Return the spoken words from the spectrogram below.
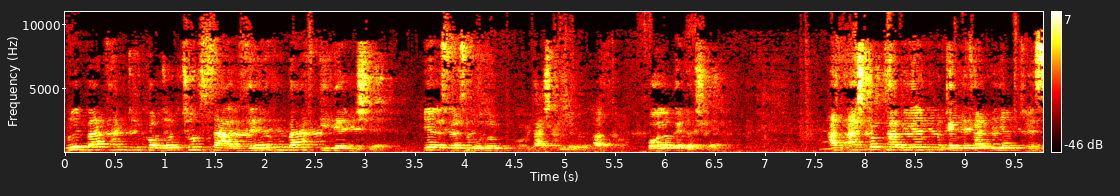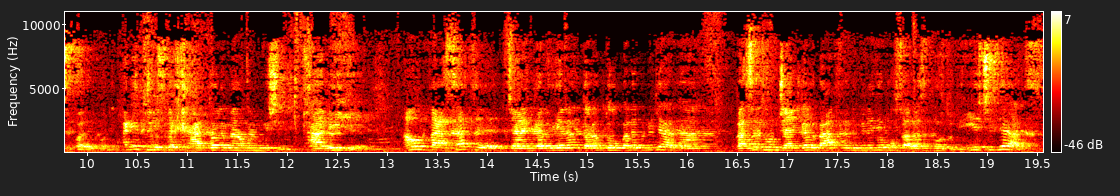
روی برف همینجوری کاج رو چون سرده رو برف دیده میشه. یه استرس بزرگ تشکیل بده از بالا پیدا شده. از اشکال طبیعی هم غیر طبیعی هم می‌تونه استفاده کنید اگه توریست به خردار معمولی میشید طبیعیه. اما وسط جنگل رو دارم دنبال میگردم. وسط اون جنگل برف رو می‌بینه یه مثلث بزرگی. یه چیزی هست.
